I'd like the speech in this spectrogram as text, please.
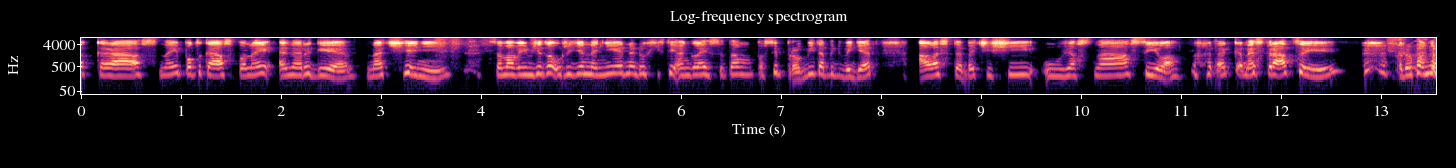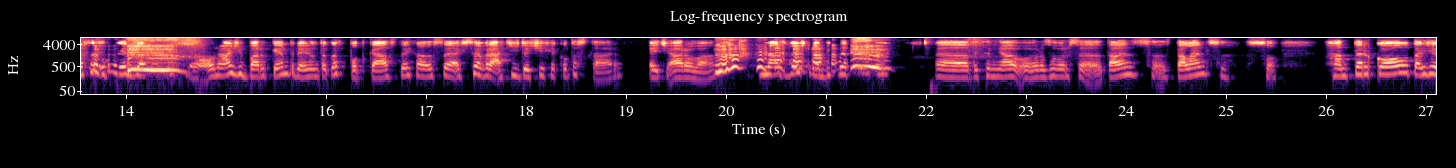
eh, krásný podcast plný energie, nadšení. Sama vím, že to určitě není jednoduchý v té Anglii se tam prostě probít a být vidět, ale z tebe čiší úžasná síla. tak nestrácej ji a doufám, že se opět zajímá o náš barkemp, nejenom takhle v podcastech, ale se, až se vrátíš do Čech jako ta star, HRová, nás budeš nabízet, uh, teď jsem měla rozhovor s talent, talent so, hunterkou, takže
